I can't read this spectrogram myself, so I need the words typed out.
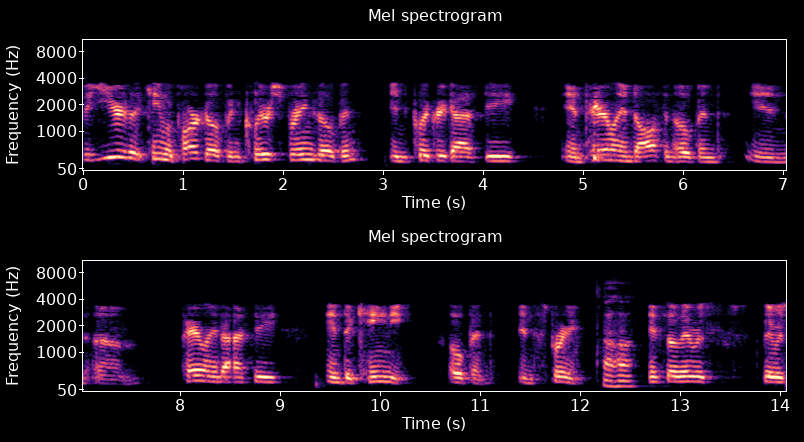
the year that Kingwood Park opened, Clear Springs opened in Clear Creek ISD, and Pearland Dawson opened in um, Pearland ISD, and Dekaney opened in spring. Uh huh. And so there was there was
